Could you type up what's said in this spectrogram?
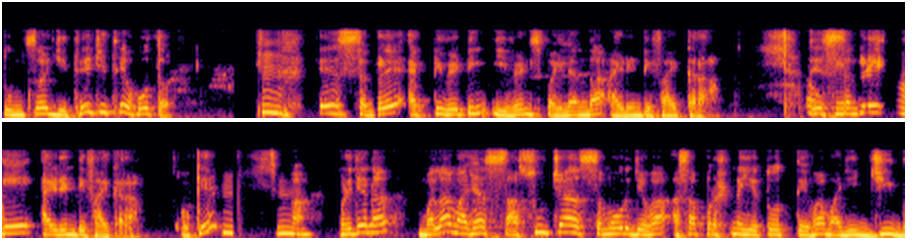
तुमचं जिथे जिथे होतं ते सगळे ऍक्टिव्हेटिंग इव्हेंट्स पहिल्यांदा आयडेंटिफाय करा. ते सगळे ए आयडेंटिफाय करा. ओके म्हणजे ना मला माझ्या सासूच्या समोर जेव्हा असा प्रश्न येतो तेव्हा माझी जीभ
